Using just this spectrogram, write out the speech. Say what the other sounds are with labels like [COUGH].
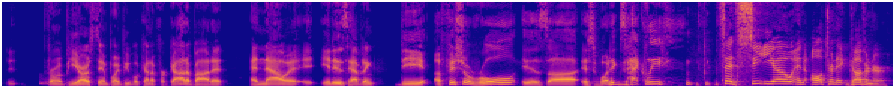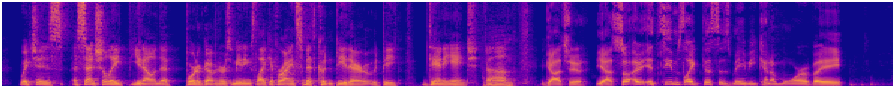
from a PR standpoint, people kind of forgot about it, and now it, it is happening. The official role is uh is what [LAUGHS] exactly? It said CEO and alternate governor, which is essentially, you know, in the board of governors meetings, like if Ryan Smith couldn't be there, it would be Danny Ainge. Um, Gotcha. Yeah. So I, it seems like this is maybe kind of more of a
